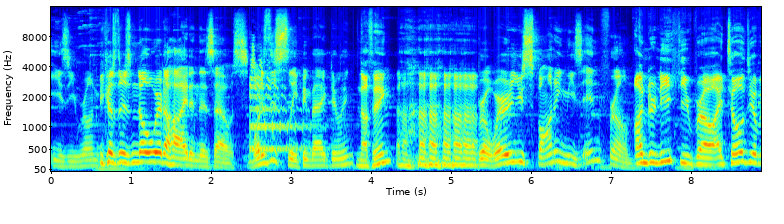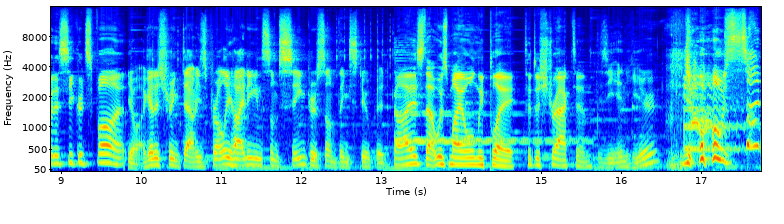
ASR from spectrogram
easy run because there's nowhere to hide in this house. What is this sleeping bag doing? Nothing? Bro, where are you spawning these in from? Underneath you, bro. I told you I'm in a secret spot. Yo, I gotta shrink down. He's probably hiding in some sink or something stupid. Guys, that was my only play to distract him. Is he in here? You're trash!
